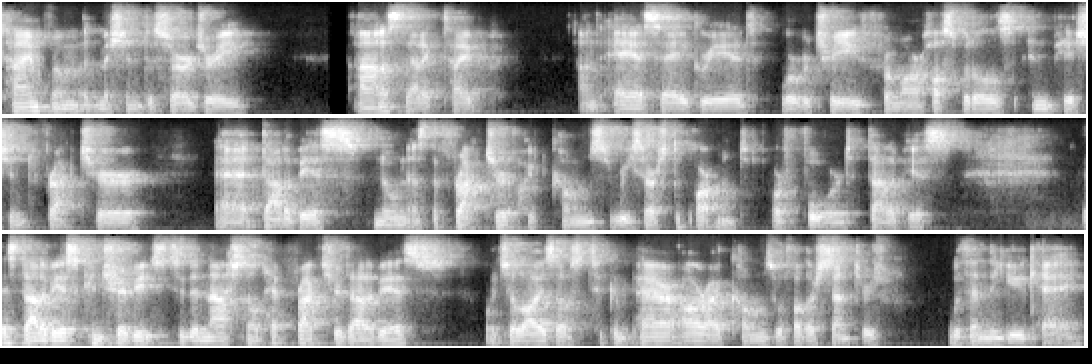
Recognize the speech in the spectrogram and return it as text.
time from admission to surgery, anaesthetic type, and ASA grade were retrieved from our hospital's inpatient fracture uh, database known as the Fracture Outcomes Research Department or FORD database. This database contributes to the National Hip Fracture Database, which allows us to compare our outcomes with other centres within the UK.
